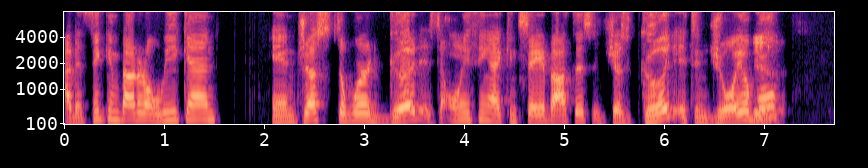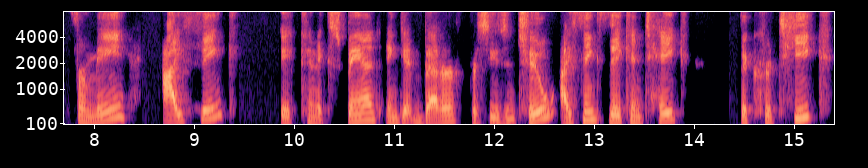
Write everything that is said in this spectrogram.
I've been thinking about it all weekend, and just the word "good" is the only thing I can say about this. It's just good. It's enjoyable Yeah. for me. I think it can expand and get better for season two. I think they can take the critique,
